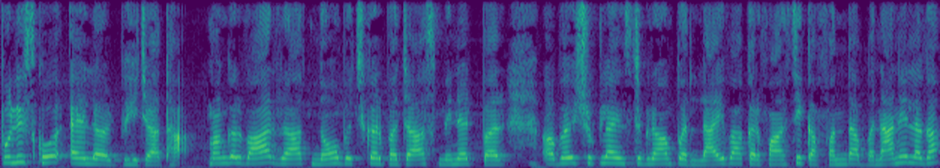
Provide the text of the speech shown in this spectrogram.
पुलिस को अलर्ट भेजा था। मंगलवार रात नौ बजकर पचास मिनट पर अभय शुक्ला इंस्टाग्राम पर लाइव आकर फांसी का फंदा बनाने लगा।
